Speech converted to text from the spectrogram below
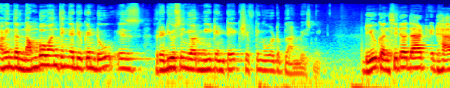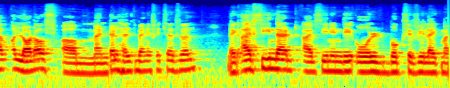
i mean the number one thing that you can do is reducing your meat intake shifting over to plant-based meat. Do you consider that it have a lot of um, mental health benefits as well like i've seen that i've seen in the old books if we like my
